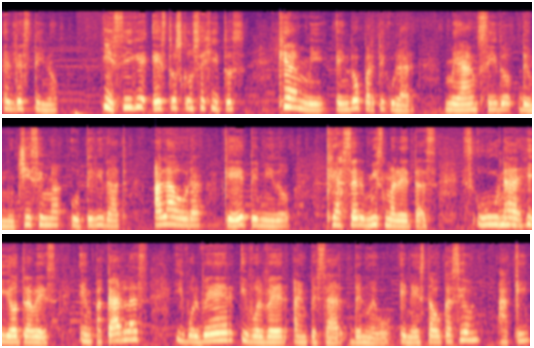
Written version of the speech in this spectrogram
el destino y sigue estos consejitos que a mí en lo particular me han sido de muchísima utilidad a la hora que he tenido que hacer mis maletas una y otra vez, empacarlas y volver y volver a empezar de nuevo, en esta ocasión aquí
